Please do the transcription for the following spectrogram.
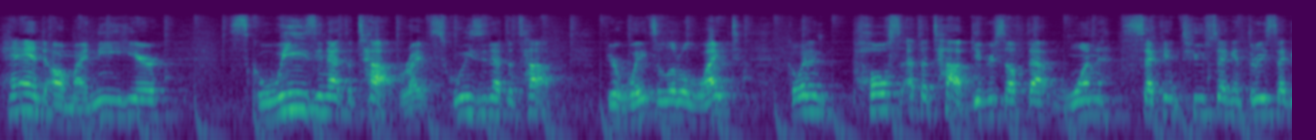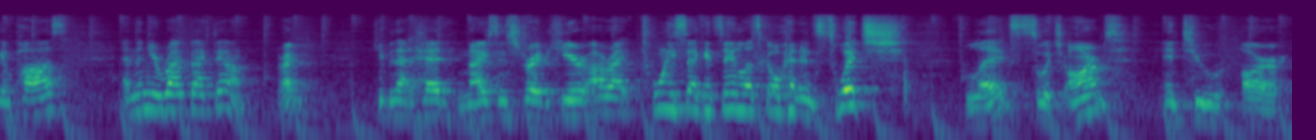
hand on my knee here, squeezing at the top, right? Squeezing at the top. If your weight's a little light, go ahead and pulse at the top. Give yourself that one second, two second, three second pause, and then you're right back down, right? Keeping that head nice and straight here. All right, 20 seconds in, let's go ahead and switch legs, switch arms into our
